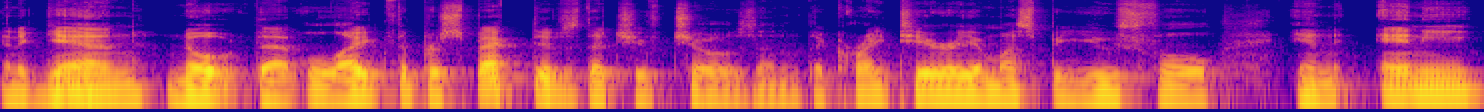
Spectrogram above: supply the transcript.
And again, note that like the perspectives that you've chosen, the criteria must be useful in any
